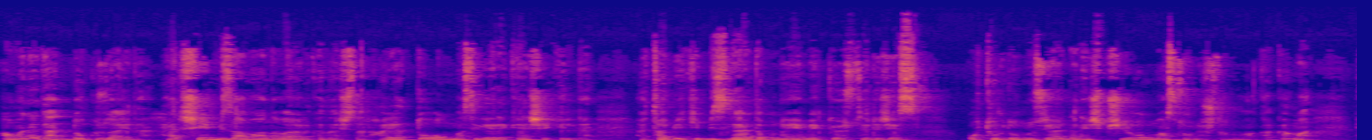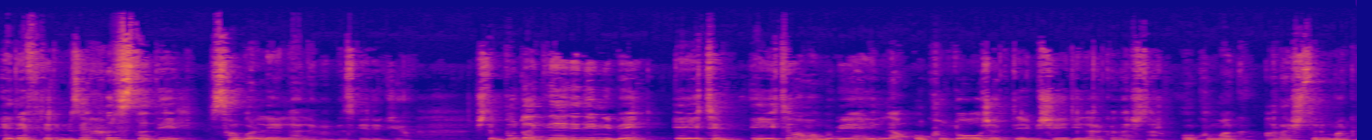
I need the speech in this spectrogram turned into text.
Ama neden 9 ayda? Her şeyin bir zamanı var arkadaşlar. Hayatta olması gereken şekilde. Ha, tabii ki bizler de buna yemek göstereceğiz. Oturduğumuz yerden hiçbir şey olmaz sonuçta muhakkak ama hedeflerimize hırsla değil sabırla ilerlememiz gerekiyor. İşte bu da yine dediğim gibi eğitim. Eğitim ama bu bir yani illa okulda olacak diye bir şey değil arkadaşlar. Okumak, araştırmak,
